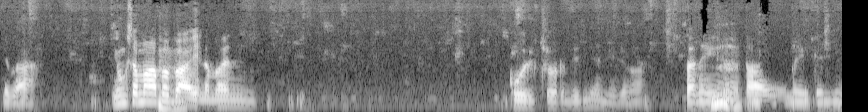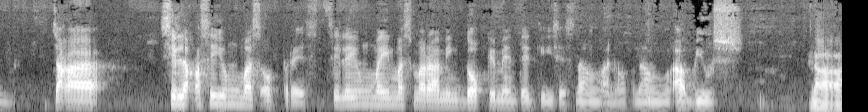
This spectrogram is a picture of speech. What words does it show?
'di ba? Yung sa mga Mhm. babae naman culture din yan, eh, di ba? Sanay na Hmm. tayo may ganyan. Tsaka sila kasi yung mas oppressed. Sila yung may mas maraming documented cases ng ano, ng abuse. Oo,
